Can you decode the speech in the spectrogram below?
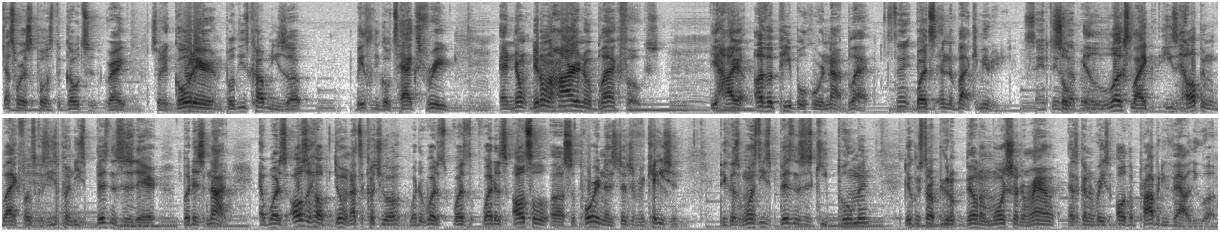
that's where it's supposed to go to, right? So they go there and build these companies up, basically go tax-free, and don't they don't hire no black folks. They hire other people who are not black, Same- but it's in the black community. Same thing. So it looks like he's helping black folks because he's putting these businesses there, but it's not. And what it's also helped doing, not to cut you off, what it- what it's, what it's- what it's also uh, supporting is gentrification. Because once these businesses keep booming, they're gonna start building, building more shit around. That's gonna raise all the property value up.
